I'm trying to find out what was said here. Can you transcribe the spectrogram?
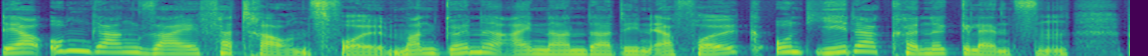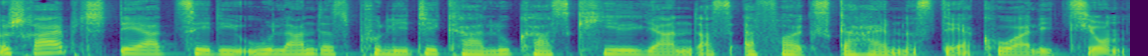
Der Umgang sei vertrauensvoll, man gönne einander den Erfolg und jeder könne glänzen, beschreibt der CDU-Landespolitiker Lukas Kilian das Erfolgsgeheimnis der Koalition.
